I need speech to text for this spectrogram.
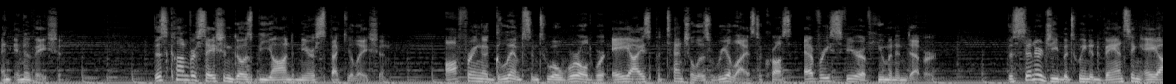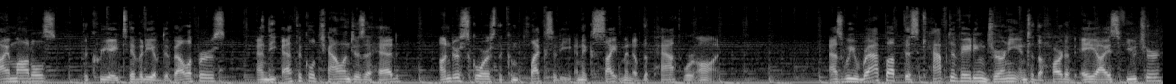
and innovation. This conversation goes beyond mere speculation, offering a glimpse into a world where AI's potential is realized across every sphere of human endeavor. The synergy between advancing AI models, the creativity of developers, and the ethical challenges ahead underscores the complexity and excitement of the path we're on. As we wrap up this captivating journey into the heart of AI's future,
